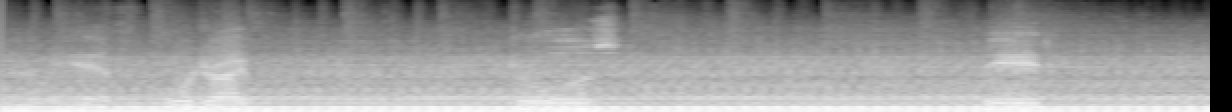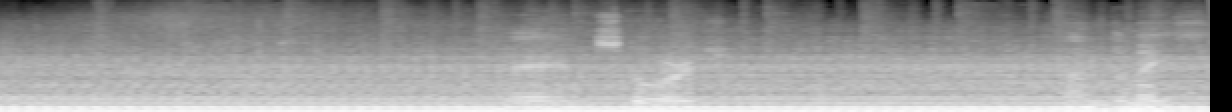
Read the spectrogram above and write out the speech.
And we have wardrobe, drawers, bed, and storage underneath.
